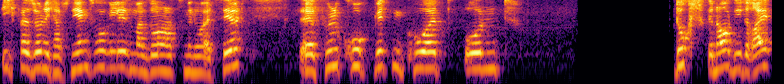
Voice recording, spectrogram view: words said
ich persönlich habe es nirgendwo gelesen, mein Sohn hat es mir nur erzählt. Äh, Füllkrug, Bittenkurt und Duxch, genau die drei,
